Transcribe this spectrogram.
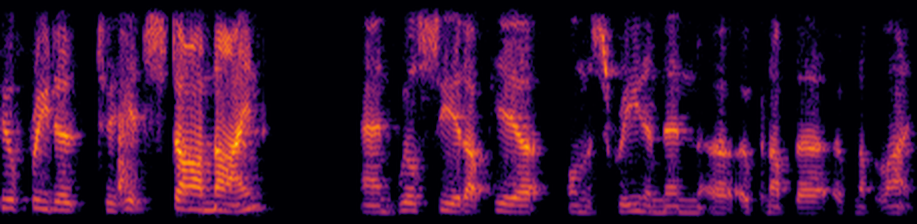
feel free to hit star nine, and we'll see it up here on the screen and then open up the lines.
